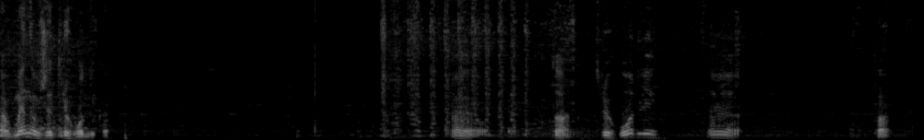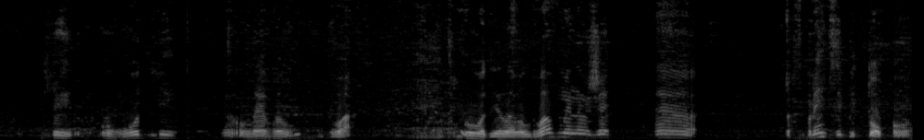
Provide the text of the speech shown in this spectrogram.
А в мене вже три годика. Е, так, три годлі. Е, так, три годлі левел 2. Три годлі левел 2 в мене вже. Е, в принципі, топово.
